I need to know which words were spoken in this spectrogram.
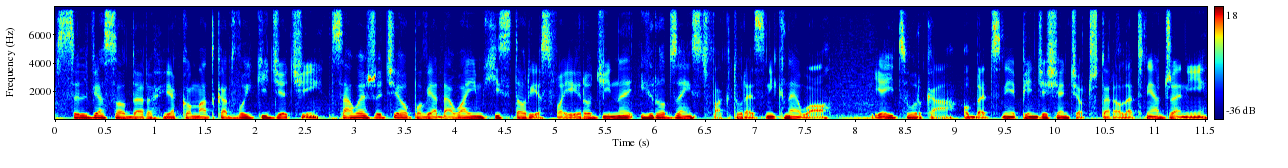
Sylwia Soder, jako matka dwójki dzieci, całe życie opowiadała im historię swojej rodziny i rodzeństwa, które zniknęło. Jej córka, obecnie 54-letnia Jenny,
